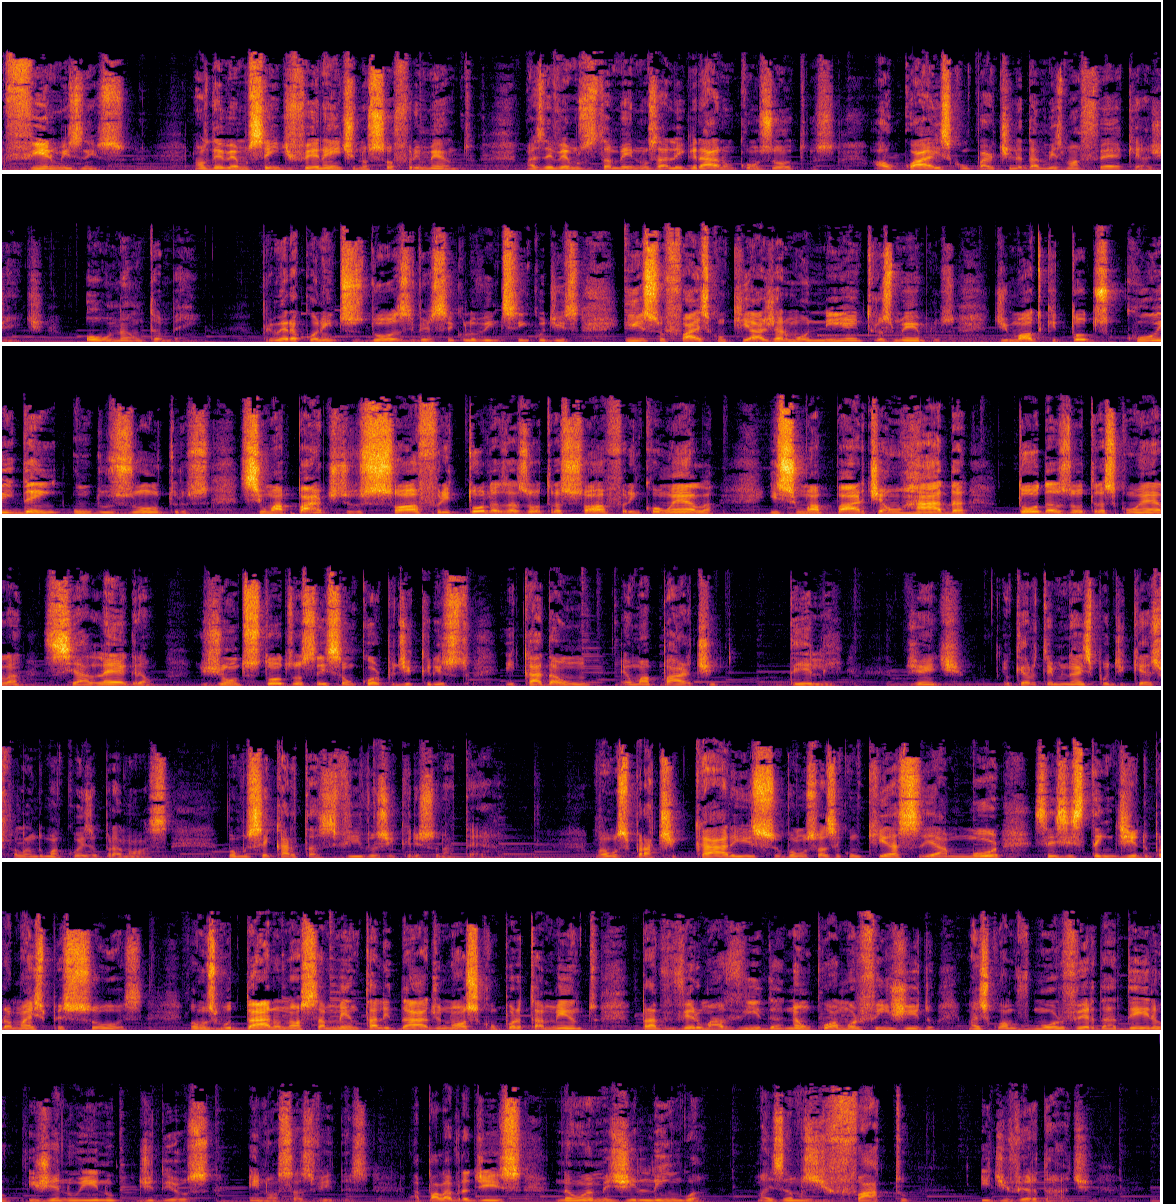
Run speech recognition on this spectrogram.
firmes nisso. Nós devemos ser indiferentes no sofrimento, mas devemos também nos alegrar uns com os outros, ao quais compartilha da mesma fé que a gente, ou não também. 1 Coríntios 12, versículo 25 diz: Isso faz com que haja harmonia entre os membros, de modo que todos cuidem um dos outros. Se uma parte sofre, todas as outras sofrem com ela. E se uma parte é honrada, todas as outras com ela se alegram. Juntos todos vocês são corpo de Cristo e cada um é uma parte dele. Gente, eu quero terminar esse podcast falando uma coisa para nós. Vamos ser cartas vivas de Cristo na terra. Vamos praticar isso, vamos fazer com que esse amor seja estendido para mais pessoas. Vamos mudar a nossa mentalidade, o nosso comportamento para viver uma vida não com amor fingido, mas com amor verdadeiro e genuíno de Deus em nossas vidas. A palavra diz: Não ames de língua, mas ames de fato e de verdade.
